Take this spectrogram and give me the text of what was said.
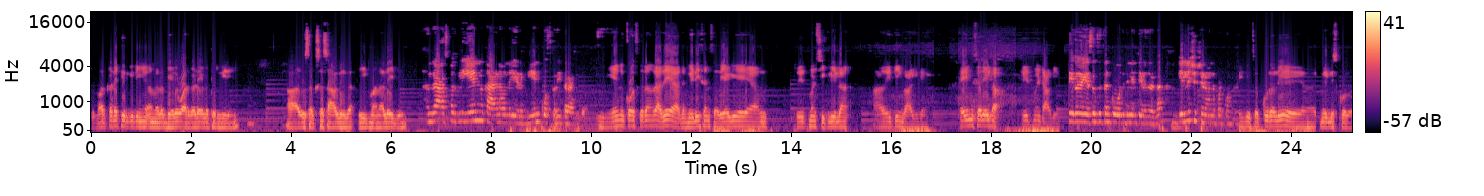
ಸುಮಾರು ಕಡೆ ತಿರುಗಿದ್ದೀನಿ. ಆಮೇಲೆ ಬೇರೆ ಹೊರಗಡೆ ಎಲ್ಲ ತಿರ್ಗಿದ್ದೀನಿ. ಅದು ಸಕ್ಸಸ್ ಆಗ್ಲಿಲ್ಲ. ಈಗ ಮನೇಲೇ ಇದ್ದೀನಿ. ಅಂದ್ರೆ ಆಸ್ಪತ್ರೆ ಏನ್ ಕಾರಣವನ್ನ ಹೇಳಿದ್ವಿ ಏನಕ್ಕೋಸ್ಕರ ಈ ತರ ಆಗಿದೆ? ಏನಕ್ಕೋಸ್ಕರ ಅಂದ್ರೆ ಅದೇ ಅದು ಮೆಡಿಸಿನ್ ಸರಿಯಾಗಿ ಅದು ಟ್ರೀಟ್ಮೆಂಟ್ ಸಿಗ್ಲಿಲ್ಲ. ಆ ರೀತಿ ಹಿಂಗಾಗಿದೆ ಟೈಮ್ ಸರಿಯಾಗಿ ಟ್ರೀಟ್ಮೆಂಟ್ ಆಗಲಿಲ್ಲ. ಈಗ ಎಸ್ ಎಲ್ ಸಿ ತನಕ ಓದಿದೀನಿ ಅಂತ ಹೇಳಿದ್ರಲ್ಲ ಎಲ್ಲಿ ಶಿಕ್ಷಣವನ್ನು ಪಡ್ಕೊಂಡ್ರಿ? ಈಗ ಚಕ್ಕೂರಲ್ಲಿ ಮಿಡ್ಲ್ ಸ್ಕೂಲು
